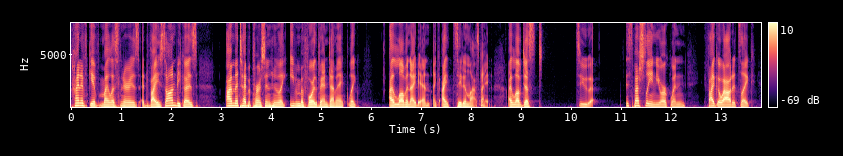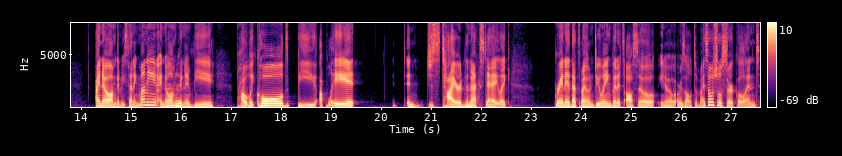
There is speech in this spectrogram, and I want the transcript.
kind of give my listeners advice on because I'm the type of person who, like, even before the pandemic, like, I love a night in. Like, I stayed in last night. I love just to, especially in New York, when if I go out, it's like, I know I'm going to be spending money. I know mm-hmm. I'm going to be probably cold, be up late, and just tired the next day. Like, granted, that's my own doing, but it's also, you know, a result of my social circle and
